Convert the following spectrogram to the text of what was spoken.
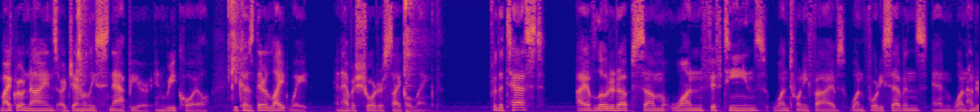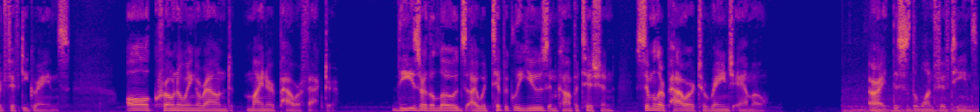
Micro 9s are generally snappier in recoil because they're lightweight and have a shorter cycle length. For the test, I have loaded up some 115s, 125s, 147s, and 150 grains, all chronoing around minor power factor. These are the loads I would typically use in competition, similar power to range ammo. Alright, this is the 115s.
